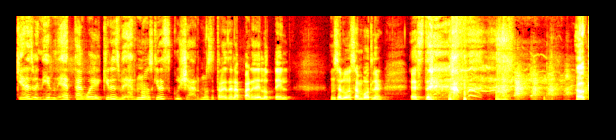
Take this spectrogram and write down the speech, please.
¿Quieres venir, neta, güey? ¿Quieres vernos? ¿Quieres escucharnos a través de la pared del hotel? Un saludo a Sam Butler. Este... Ok.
